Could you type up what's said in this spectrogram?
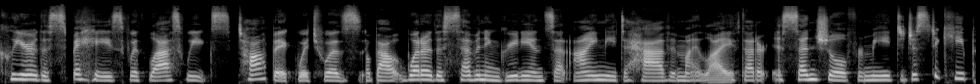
clear the space with last week's topic, which was about what are the seven ingredients that I need to have in my life that are essential for me to just to keep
